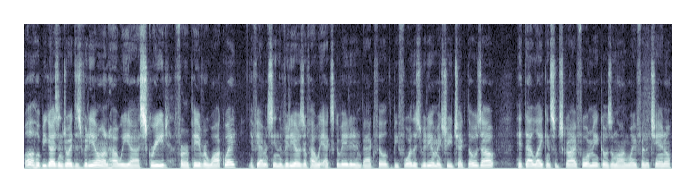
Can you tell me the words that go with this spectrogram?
Well, I hope you guys enjoyed this video on how we uh, screed for a paver walkway. If you haven't seen the videos of how we excavated and backfilled before this video, make sure you check those out. Hit that like and subscribe for me. It goes a long way for the channel.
